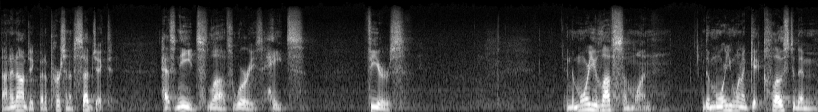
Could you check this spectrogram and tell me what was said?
not an object, but a person, a subject, has needs, loves, worries, hates, fears. And the more you love someone, the more you want to get close to them,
